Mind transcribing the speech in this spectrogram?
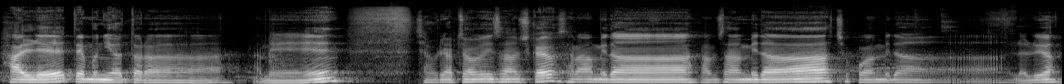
할례 때문이었더라. 아멘. 자, 우리 앞장으로 인사하실까요? 사랑합니다. 감사합니다. 축복합니다. 할렐루야.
